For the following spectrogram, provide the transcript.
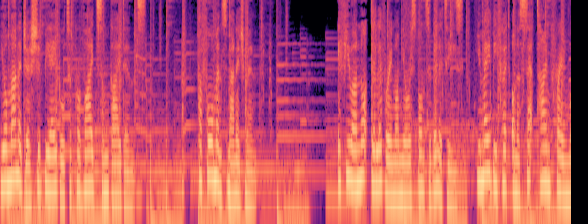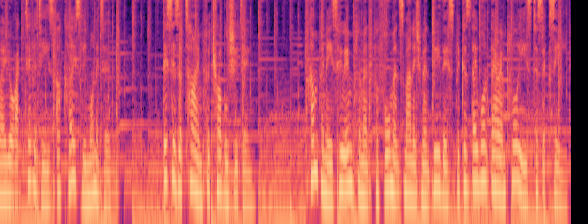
Your manager should be able to provide some guidance. Performance management. If you are not delivering on your responsibilities, you may be put on a set time frame where your activities are closely monitored. This is a time for troubleshooting. Companies who implement performance management do this because they want their employees to succeed.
